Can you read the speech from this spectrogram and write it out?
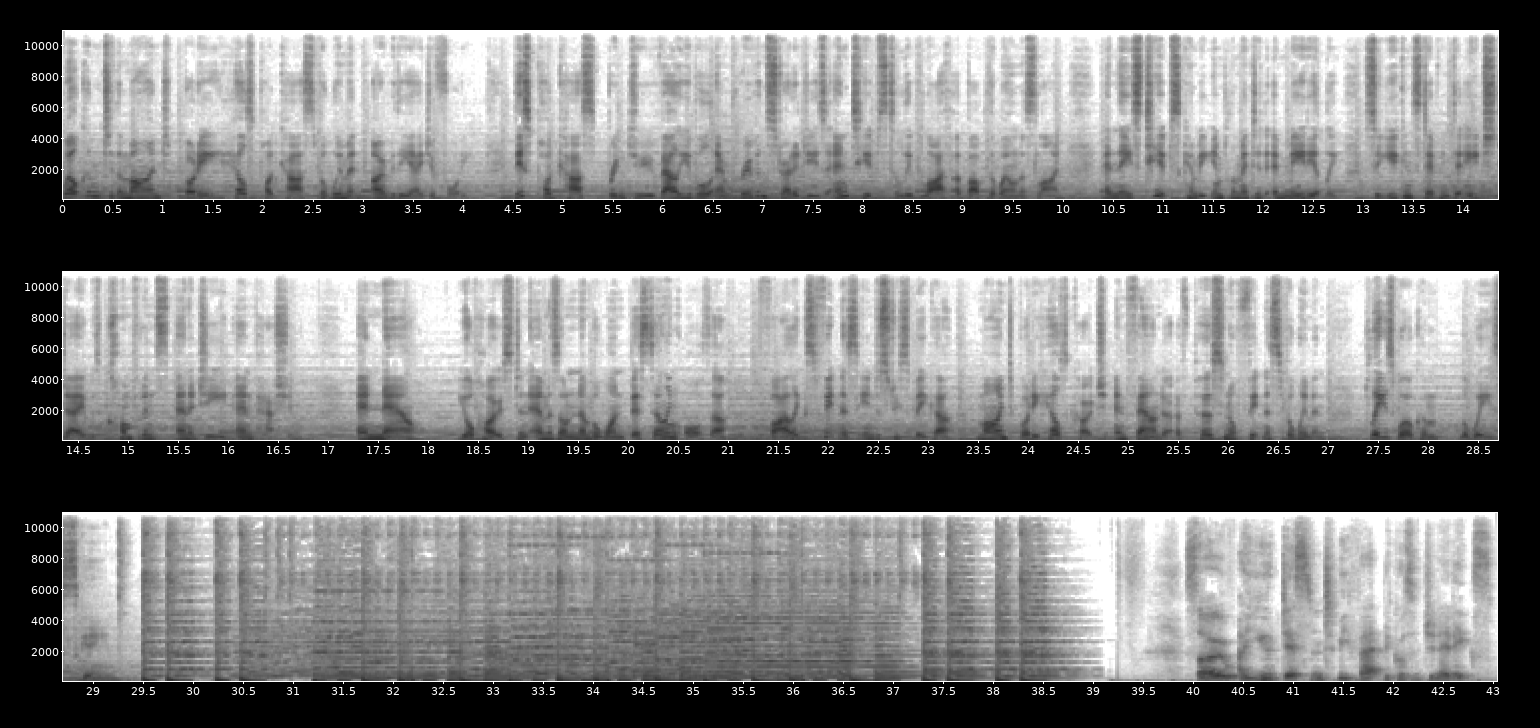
Welcome to the Mind Body Health Podcast for women over the age of 40. This podcast brings you valuable and proven strategies and tips to live life above the wellness line. And these tips can be implemented immediately so you can step into each day with confidence, energy, and passion. And now, your host and Amazon number one best-selling author, FILEX fitness industry speaker, mind body health coach, and founder of Personal Fitness for Women. Please welcome Louise Skene. So, are you destined to be fat because of genetics?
